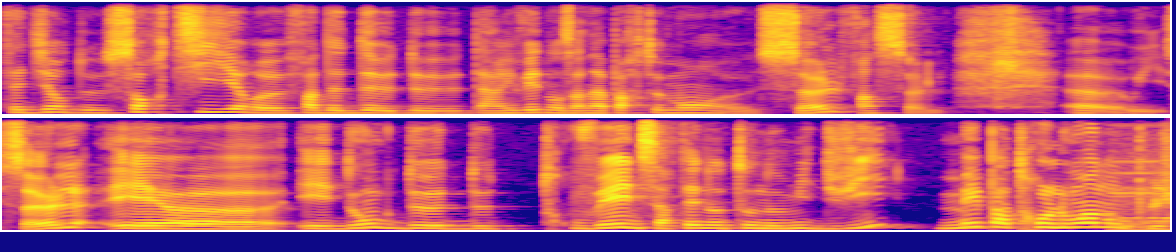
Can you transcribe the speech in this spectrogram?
c'est-à-dire de sortir, euh, enfin d'arriver dans un appartement euh, seul, enfin seul, oui, seul, et, et donc de, de trouver une certaine autonomie de vie, mais pas trop loin non plus.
